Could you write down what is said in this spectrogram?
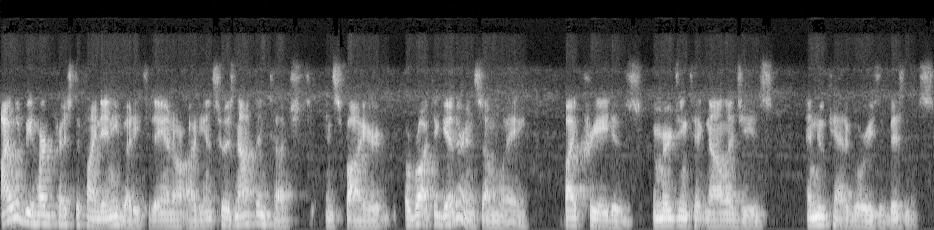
I would be hard pressed to find anybody today in our audience who has not been touched, inspired, or brought together in some way by creatives, emerging technologies, and new categories of business.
